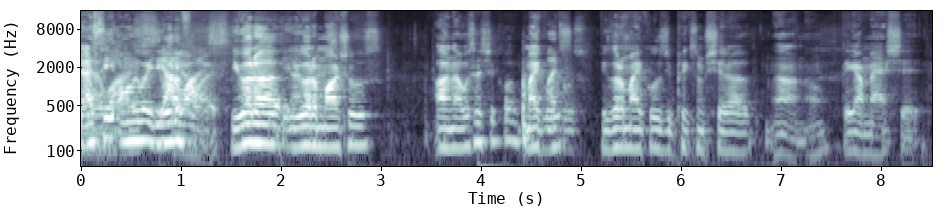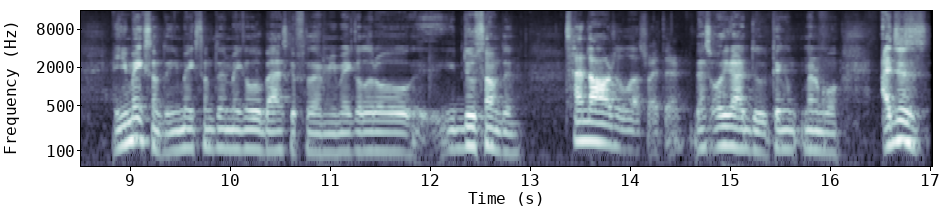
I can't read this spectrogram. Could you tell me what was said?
That's the only way you go to- DIYs. You go to you go to DIYs. Marshalls. Oh no, what's that shit called? Michaels. Michaels. You go to Michaels. You pick some shit up. I don't know. They got mad shit, and you make something. You make something. Make a little basket for them. You make a little. You do something. Ten dollars or less, right there. That's all you gotta do. Think minimal. I just,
